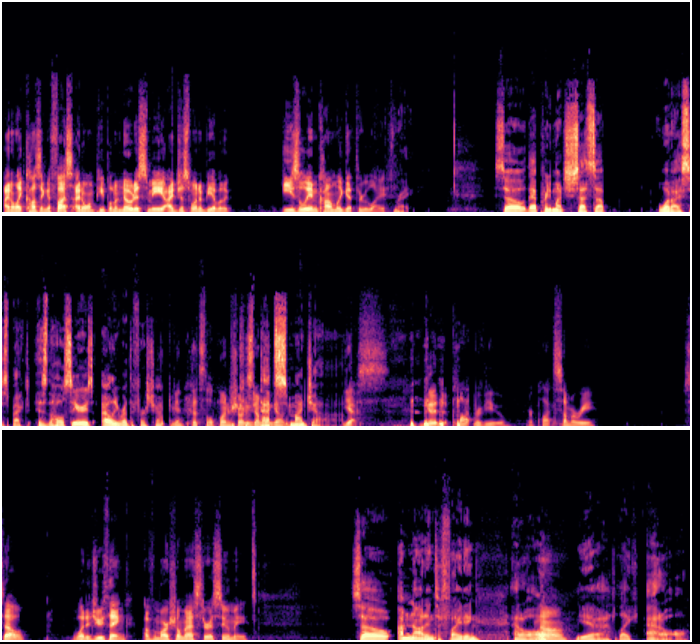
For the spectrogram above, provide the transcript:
I don't like causing a fuss. I don't want people to notice me. I just want to be able to easily and calmly get through life. right. So that pretty much sets up what I suspect is the whole series. I only read the first chapter Yeah, that's the whole point of showing jumping that's gun. my job. Yes. Good plot review or plot summary. So, what did you think of Martial Master Asumi? So I'm not into fighting at all. No? Yeah, like at all.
